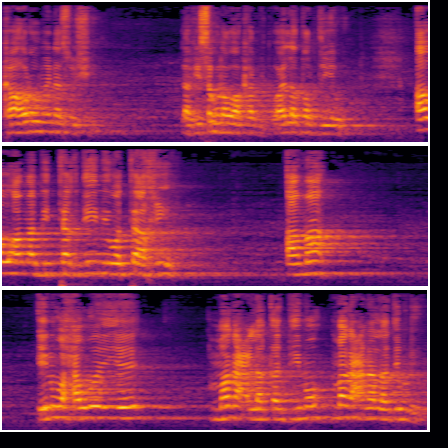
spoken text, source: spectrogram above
kaa hore umaynaa soo sheegi lakiin isaguna waa ka mid. Waa in la dabdiyo. Wey aw ama bitaqdiimi wataakhiir ama in waxa weeye magac la qadimo magacna la dibdhigo.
